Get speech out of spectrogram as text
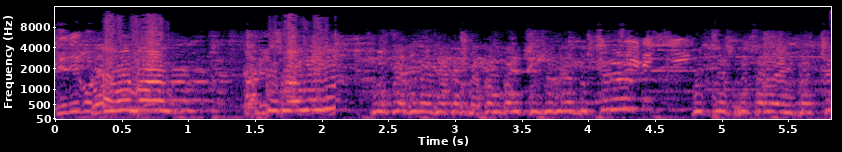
ফ্রি করতে মেহমান কাটতে ফুল ঠিক আছে যেটা কোম্পানি সুযোগ দিচ্ছে না? স্পেশাল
